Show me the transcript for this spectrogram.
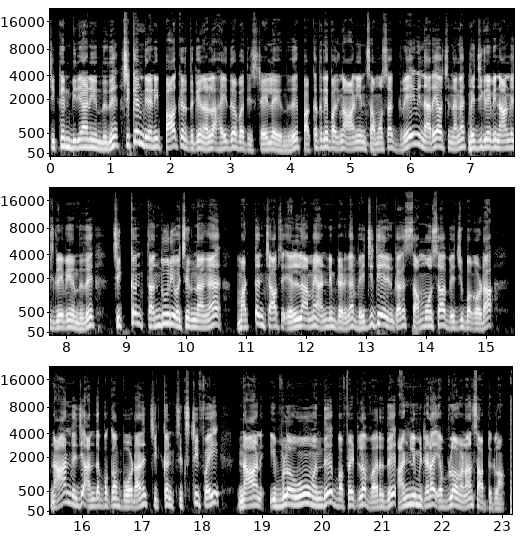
சிக்கன் பிரியாணி இருந்தது. சிக்கன் பிரியாணி பார்க்கறதுக்கு நல்ல ஹைதராபாத் ஸ்டைலில் இருந்தது. பக்கத்துலேயே பார்த்தீங்கன்னா ஆனியன் சமோசா கிரேவி நிறையா வச்சுருந்தாங்க. வெஜ் கிரேவி நான்வெஜ் கிரேவியும் இருந்தது. சிக்கன் தந்தூரி வச்சுருந்தாங்க. மட்டன் சாப்ஸ் எல்லாமே அன்லிமிட்டடுங்க வெஜிடேரியனுக்காக சமோசா வெஜ் பகோடா நான்வெஜ் அந்த பக்கம் போடான்னு சிக்கன் சிக்ஸ்டி ஃபைவ் நான் இவ்வளவும் வந்து பஃபெட்டில் வருது. அன்லிமிட்டடாக எவ்வளோ வேணாலும் சாப்பிட்டுக்கலாம்.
